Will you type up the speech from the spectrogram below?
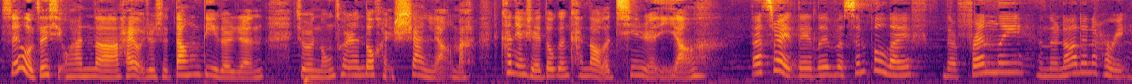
所以我最喜欢的还有就是当地的人，就是农村人都很善良嘛，看见谁都跟看到了亲人一样。 That's right, they live a simple life, they're friendly, and they're not in a hurry.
